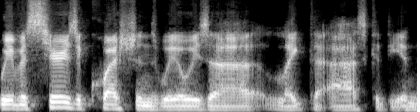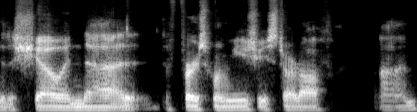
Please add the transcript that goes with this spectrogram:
we have a series of questions we always uh, like to ask at the end of the show. And uh, the first one we usually start off on.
